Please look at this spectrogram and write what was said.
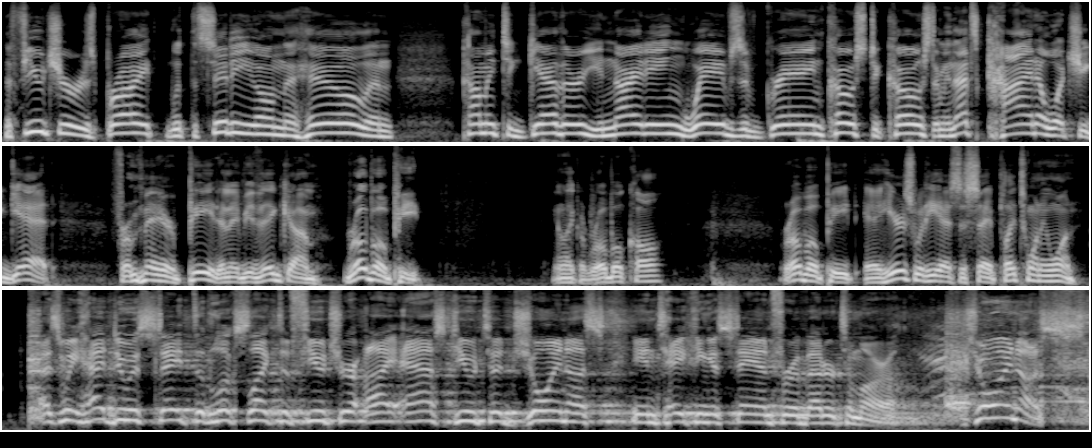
the future is bright with the city on the hill and coming together, uniting waves of grain coast to coast. I mean, that's kind of what you get from Mayor Pete. And if you think I'm Robo Pete, you know, like a robocall? Robo Pete, uh, here's what he has to say. Play 21. As we head to a state that looks like the future, I ask you to join us in taking a stand for a better tomorrow. Join us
